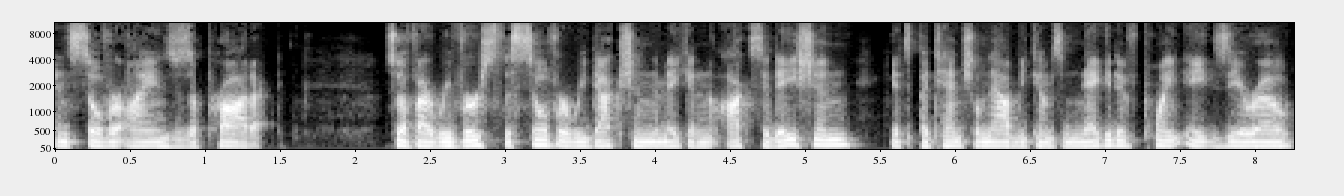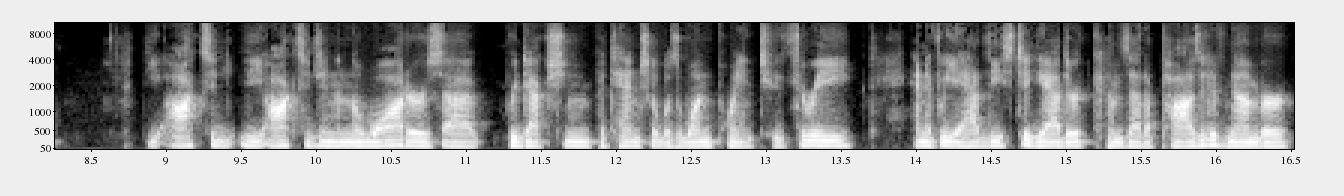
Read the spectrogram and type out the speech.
and silver ions as a product. So if I reverse the silver reduction to make it an oxidation, its potential now becomes negative 0.80 the oxygen, the oxygen in the water's uh, reduction potential was 1.23. And if we add these together, it comes out a positive number.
